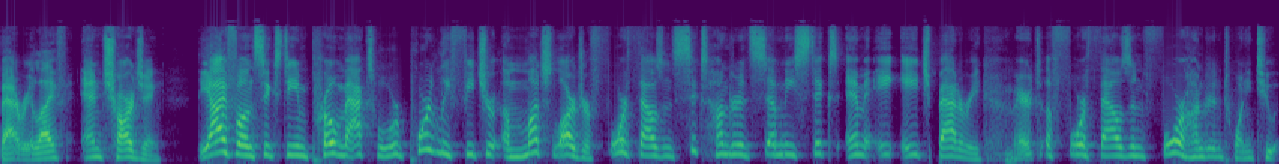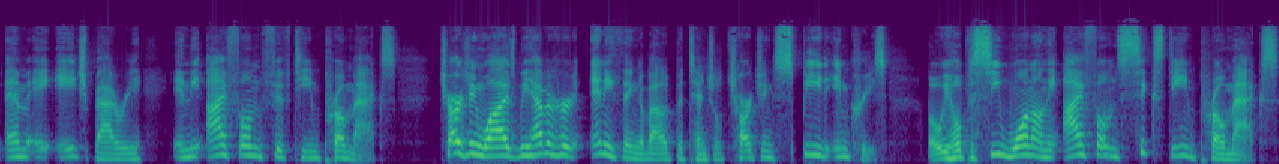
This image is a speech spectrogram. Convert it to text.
battery life and charging. The iPhone 16 Pro Max will reportedly feature a much larger 4,676 mAh battery compared to the 4,422 mAh battery in the iPhone 15 Pro Max. Charging wise, we haven't heard anything about potential charging speed increase, but we hope to see one on the iPhone 16 Pro Max.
